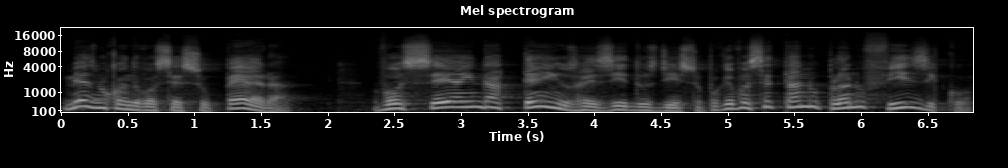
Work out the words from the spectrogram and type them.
Mesmo quando você supera, você ainda tem os resíduos disso, porque você está no plano físico.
